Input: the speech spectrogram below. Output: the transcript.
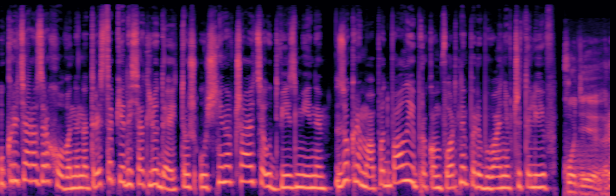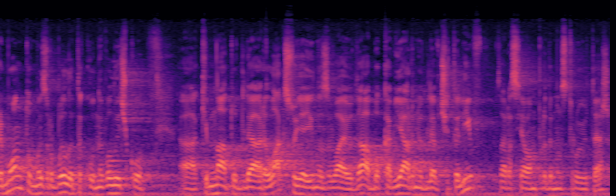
Укриття розраховане на 350 людей, тож учні навчаються у дві зміни. Зокрема, подбали і про комфортне перебування вчителів. В ході ремонту ми зробили таку невеличку е, кімнату для релаксу, я її називаю, да, або кав'ярню для вчителів. Зараз я вам продемонструю теж,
